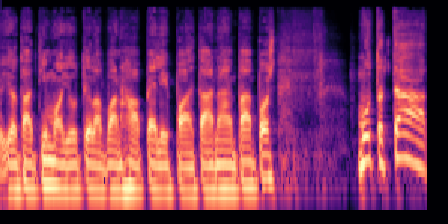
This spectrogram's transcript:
jotain Timo Jutilan vanhaa pelipaitaa ja näin päin pois. Mutta tämä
